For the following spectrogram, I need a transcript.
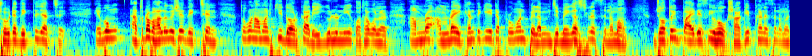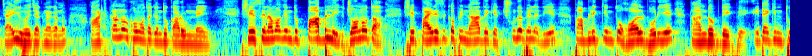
ছবিটা দেখতে যাচ্ছে এবং এতটা ভালোবেসে দেখছেন, তখন আমার কি দরকার এইগুলো নিয়ে কথা বলার? আমরা আমরা এখান থেকে এটা প্রমাণ পেলাম যে মেগাস্টারের সিনেমা যতই পাইরেসি হোক, শাকিব খানের সিনেমা যাই হয়ে যাক না কেন, আটকানোর ক্ষমতা কিন্তু কারুর নেই। সেই সিনেমা কিন্তু পাবলিক, জনতা, সেই পাইরেসি কপি না দেখে ছুঁড়ে ফেলে দিয়ে পাবলিক কিন্তু হল ভরিয়ে তাণ্ডব দেখবে। এটা কিন্তু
